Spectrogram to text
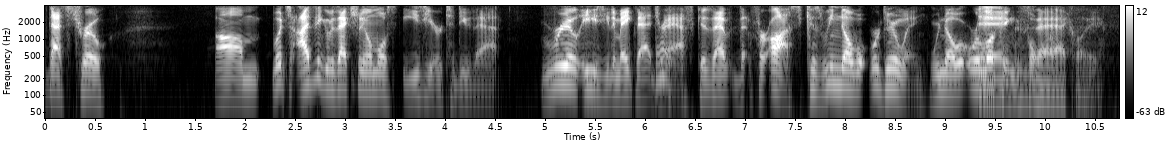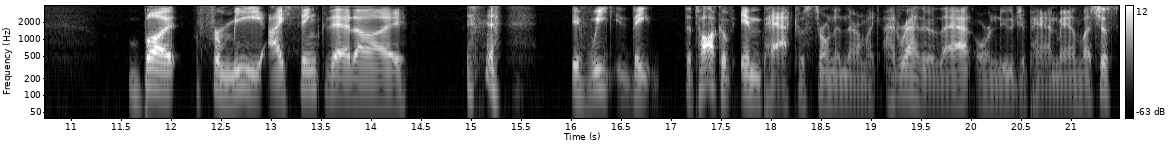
That's true. Um, which I think it was actually almost easier to do that. Real easy to make that draft because that, that for us because we know what we're doing. We know what we're looking for. exactly. But for me, I think that uh, if we they the talk of impact was thrown in there, I'm like, I'd rather that or New Japan, man. Let's just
